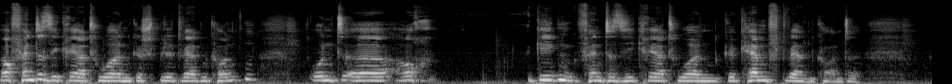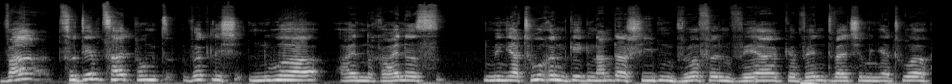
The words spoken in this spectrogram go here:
auch Fantasy-Kreaturen gespielt werden konnten und äh, auch gegen Fantasy-Kreaturen gekämpft werden konnte. War zu dem Zeitpunkt wirklich nur ein reines Miniaturen gegeneinander schieben, würfeln, wer gewinnt, welche Miniatur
